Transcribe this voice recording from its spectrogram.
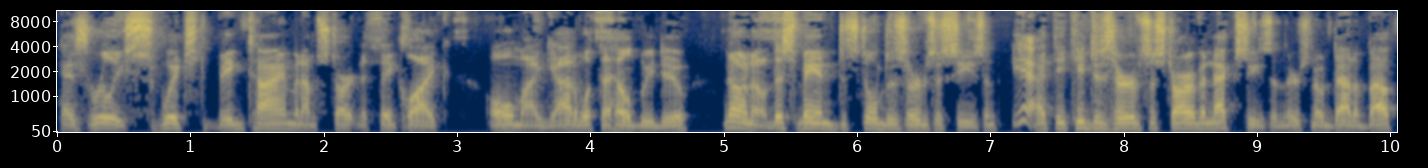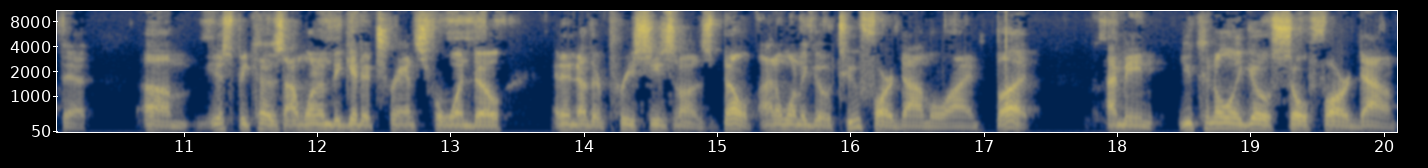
has really switched big time, and I'm starting to think like, oh my god, what the hell do we do? No, no, this man still deserves a season. Yeah. I think he deserves the start of a next season. There's no doubt about that. Um, just because I want him to get a transfer window and another preseason on his belt. I don't want to go too far down the line, but I mean, you can only go so far down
